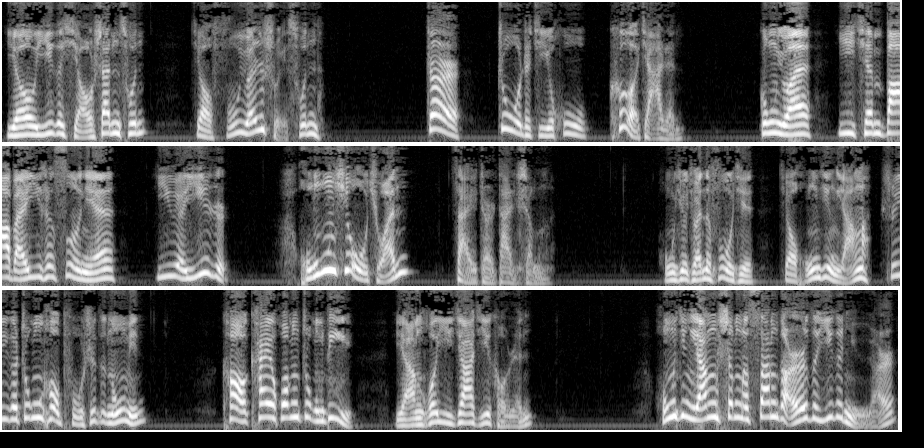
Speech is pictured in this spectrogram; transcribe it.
有一个小山村，叫福源水村呢。这儿住着几户。客家人，公元一千八百一十四年一月一日，洪秀全在这儿诞生了。洪秀全的父亲叫洪敬阳啊，是一个忠厚朴实的农民，靠开荒种地养活一家几口人。洪敬阳生了三个儿子，一个女儿，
